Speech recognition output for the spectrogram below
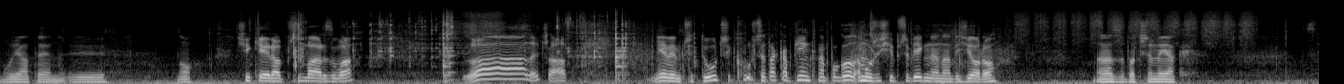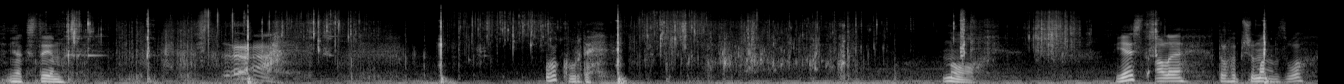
moja ten yy, no siekiera przymarzła. Ale czad. Nie wiem czy tu, czy kurczę taka piękna pogoda, może się przebiegnę nad jezioro. Zaraz zobaczymy jak jak z tym. O kurde. No. Jest, ale trochę przymarzło.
